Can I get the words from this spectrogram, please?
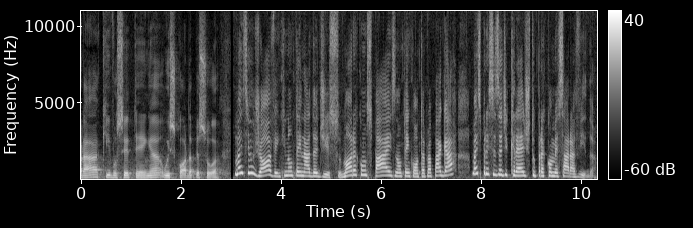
para que você tenha o score da pessoa. Mas e o jovem que não tem nada disso? Mora com os pais, não tem conta para pagar, mas precisa de crédito para começar a vida?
